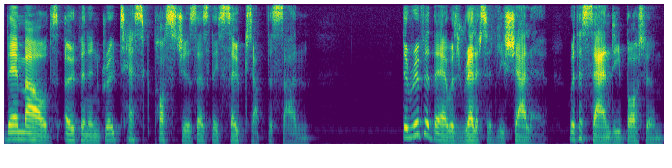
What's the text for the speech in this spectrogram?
their mouths open in grotesque postures as they soaked up the sun. The river there was relatively shallow, with a sandy bottom.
